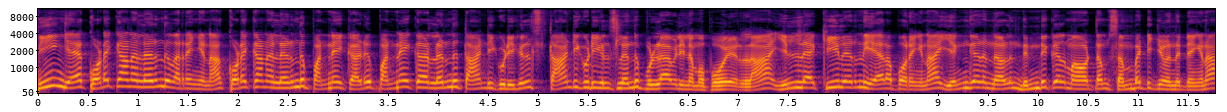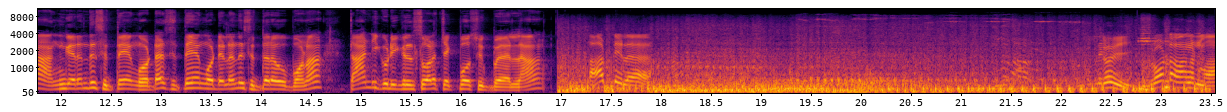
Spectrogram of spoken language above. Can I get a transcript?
நீங்கள் கொடைக்கானல்லேருந்து வர்றீங்கன்னா கொடைக்கானல்லேருந்து பண்ணைக்காடு பண்ணைக்காடுலேருந்து தாண்டிக்குடி ஹில்ஸ் தாண்டிக்குடி ஹில்ஸ்லேருந்து புல்லாவெளி நம்ம போயிடலாம் இல்லை கீழேருந்து ஏற போகிறீங்கன்னா எங்கே இருந்தாலும் திண்டுக்கல் மாவட்டம் செம்பட்டிக்கு வந்துட்டீங்கன்னா அங்கேருந்து சித்தையங்கோட்டை சித்தையங்கோட்டையிலேருந்து சித்தரவு போனால் தாண்டிக்குடி ஹில்ஸோட செக் போஸ்ட்டுக்கு போயிடலாம் சாப்பிட்டேல? ரோட்டா வாங்கணுமா?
